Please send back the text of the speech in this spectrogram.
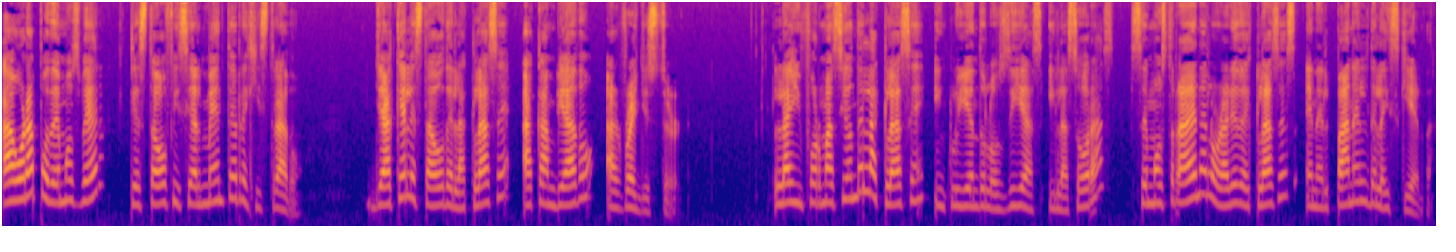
Ahora podemos ver que está oficialmente registrado, ya que el estado de la clase ha cambiado a Registered. La información de la clase, incluyendo los días y las horas, se mostrará en el horario de clases en el panel de la izquierda.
